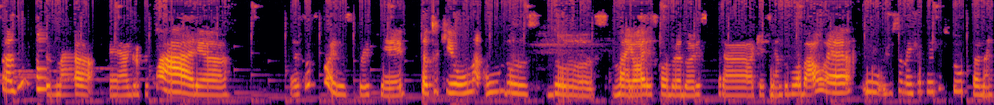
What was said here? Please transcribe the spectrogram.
para as indústrias, né? é, agropecuária, essas coisas, porque tanto que uma, um dos, dos maiores colaboradores para aquecimento global é o, justamente o efeito estufa, né?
